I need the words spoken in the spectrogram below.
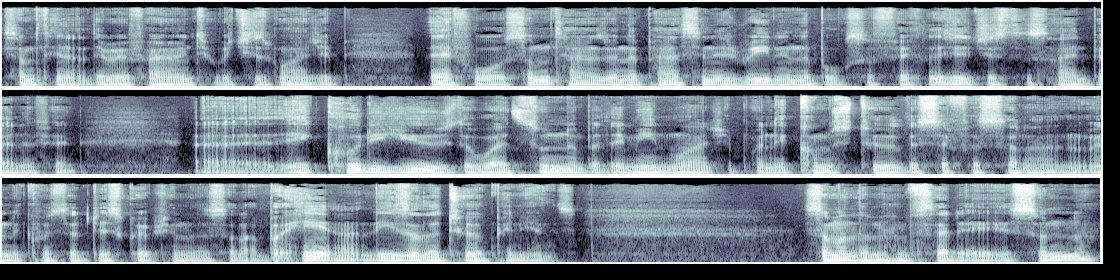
something that they're referring to, which is wajib. Therefore, sometimes when the person is reading the books of fiqh, this is just a side benefit. Uh, they could use the word sunnah, but they mean wajib when it comes to the sifah salah, when it comes to the description of the salah. But here, these are the two opinions. Some of them have said it is sunnah,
